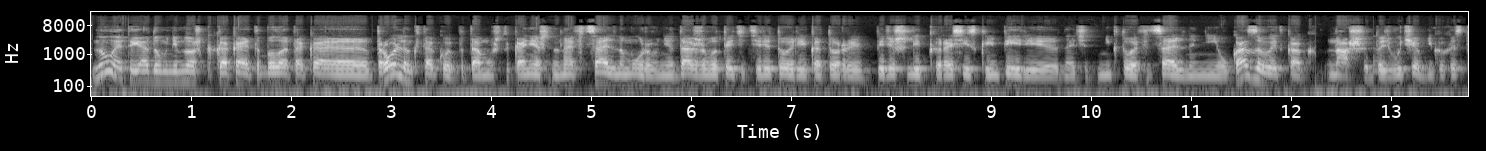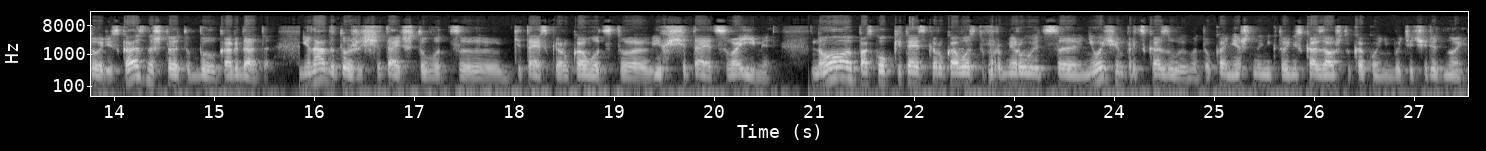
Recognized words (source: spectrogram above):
Ну, это, я думаю, немножко какая-то была такая троллинг такой, потому что, конечно, на официальном уровне даже вот эти территории, которые перешли к Российской империи, значит, никто официально не указывает как наши. То есть в учебниках истории сказано, что это было когда-то. Не надо тоже считать, что вот э, китайское руководство их считает своими. Но поскольку китайское руководство формируется не очень предсказуемо, то, конечно, никто не сказал, что какой-нибудь очередной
